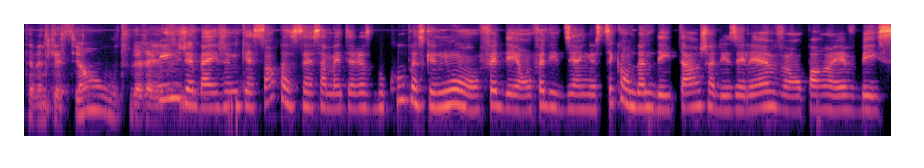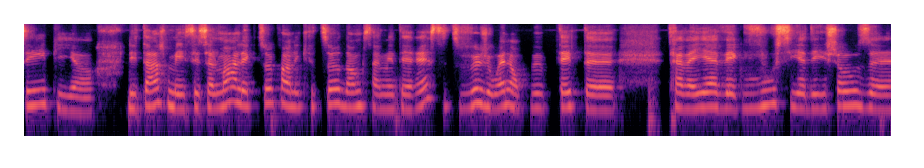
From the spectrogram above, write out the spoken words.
Tu avais une question ou tu voulais Oui, ben, j'ai une question parce que ça, m'intéresse beaucoup parce que nous, on fait, des, on fait des diagnostics, on donne des tâches à des élèves, on part en FBC, puis euh, des tâches, mais c'est seulement en lecture pas en écriture, donc ça m'intéresse. Si tu veux, Joël, on peut peut-être euh, travailler avec vous s'il y a des choses. Euh,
